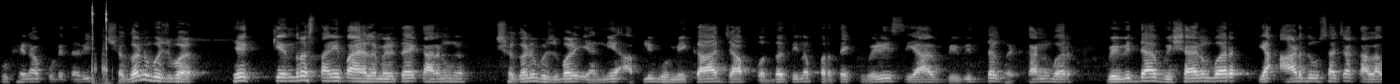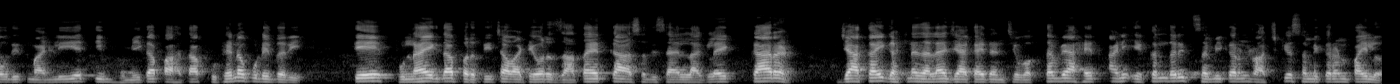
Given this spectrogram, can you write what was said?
कुठे ना कुठेतरी छगन भुजबळ हे केंद्रस्थानी पाहायला मिळत आहे कारण छगन भुजबळ यांनी आपली भूमिका ज्या पद्धतीनं प्रत्येक वेळीस या विविध घटकांवर विविध विषयांवर या आठ दिवसाच्या कालावधीत मांडली आहे ती भूमिका पाहता कुठे ना कुठेतरी ते पुन्हा एकदा परतीच्या वाटेवर जात आहेत का असं दिसायला लागलंय? कारण ज्या काही घटना झाल्या ज्या काही त्यांचे वक्तव्य आहेत आणि एकंदरीत समीकरण राजकीय समीकरण पाहिलं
